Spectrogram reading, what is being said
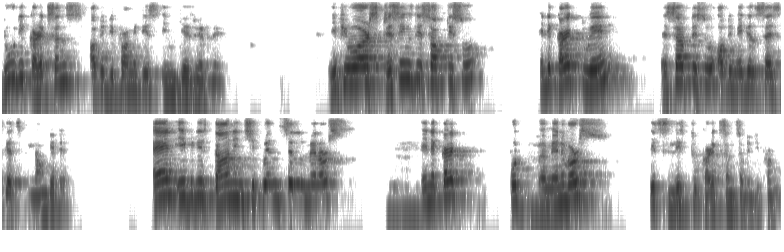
do the corrections of the deformities in gradual way. If you are stressing the soft tissue in the correct way, the soft tissue of the medial size gets elongated. And if it is done in sequential manners, in a correct uh, maneuvers, it leads to corrections of the deformity.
